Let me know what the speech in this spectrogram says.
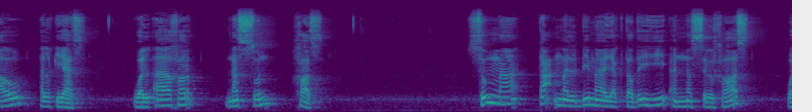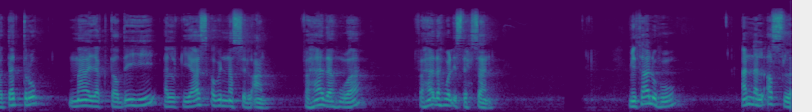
أو القياس والآخر نص خاص. ثم تعمل بما يقتضيه النص الخاص وتترك ما يقتضيه القياس أو النص العام. فهذا هو فهذا هو الاستحسان. مثاله أن الأصل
